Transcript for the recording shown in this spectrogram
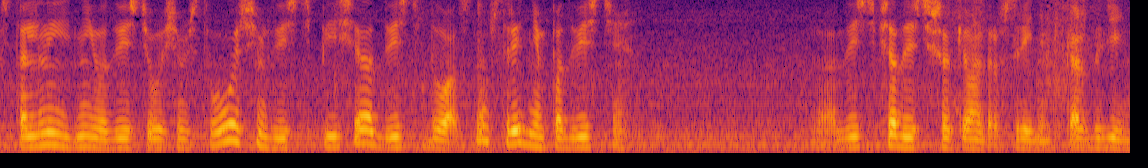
Остальные дни вот 288, 250, 220. Ну, в среднем по 200 250-260 километров в среднем каждый день.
